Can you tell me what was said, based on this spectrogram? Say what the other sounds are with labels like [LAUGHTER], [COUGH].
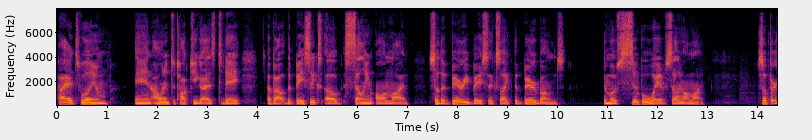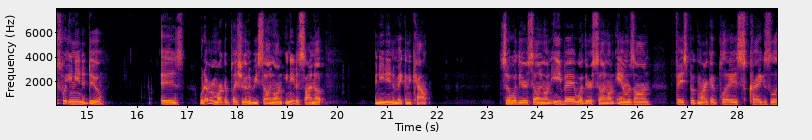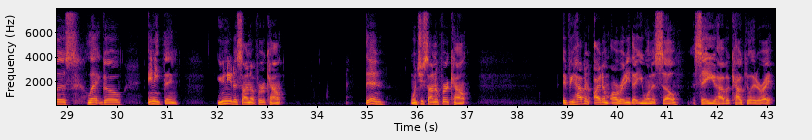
Hi, it's William, and I wanted to talk to you guys today about the basics of selling online. So, the very basics, like the bare bones, the most simple way of selling online. So, first, what you need to do is whatever marketplace you're going to be selling on, you need to sign up and you need to make an account. So, whether you're selling on eBay, whether you're selling on Amazon, Facebook Marketplace, Craigslist, Letgo, anything, you need to sign up for account. Then, once you sign up for account, if you have an item already that you want to sell, say you have a calculator, right?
